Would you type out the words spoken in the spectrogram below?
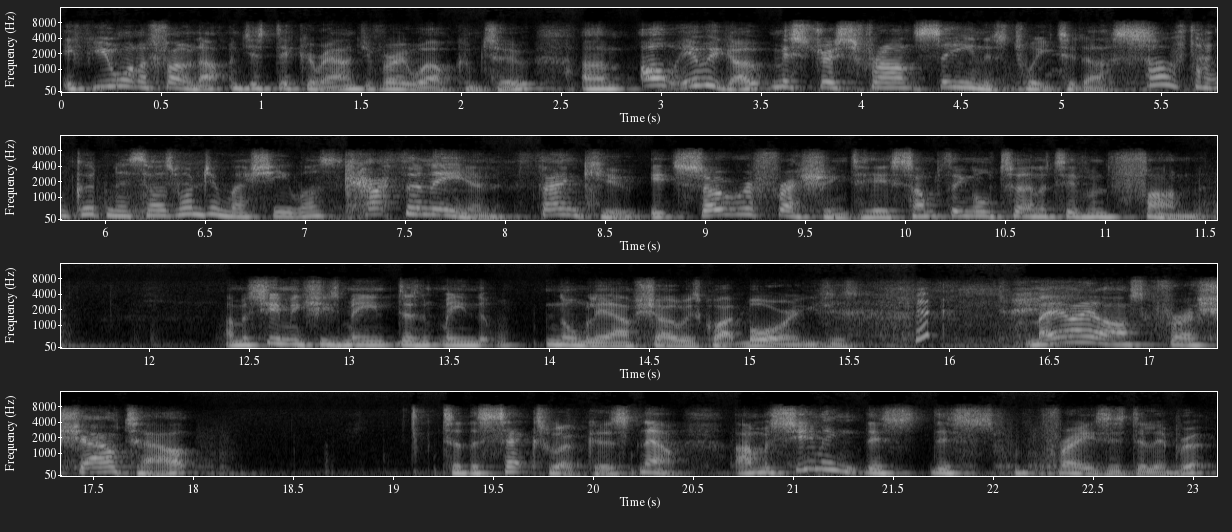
if you want to phone up and just dick around, you're very welcome to. Um, oh, here we go. Mistress Francine has tweeted us. Oh, thank goodness. I was wondering where she was. Kath and Iain, thank you. It's so refreshing to hear something alternative and fun. I'm assuming she's mean doesn't mean that normally our show is quite boring. She's, May I ask for a shout out to the sex workers? Now, I'm assuming this this phrase is deliberate.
